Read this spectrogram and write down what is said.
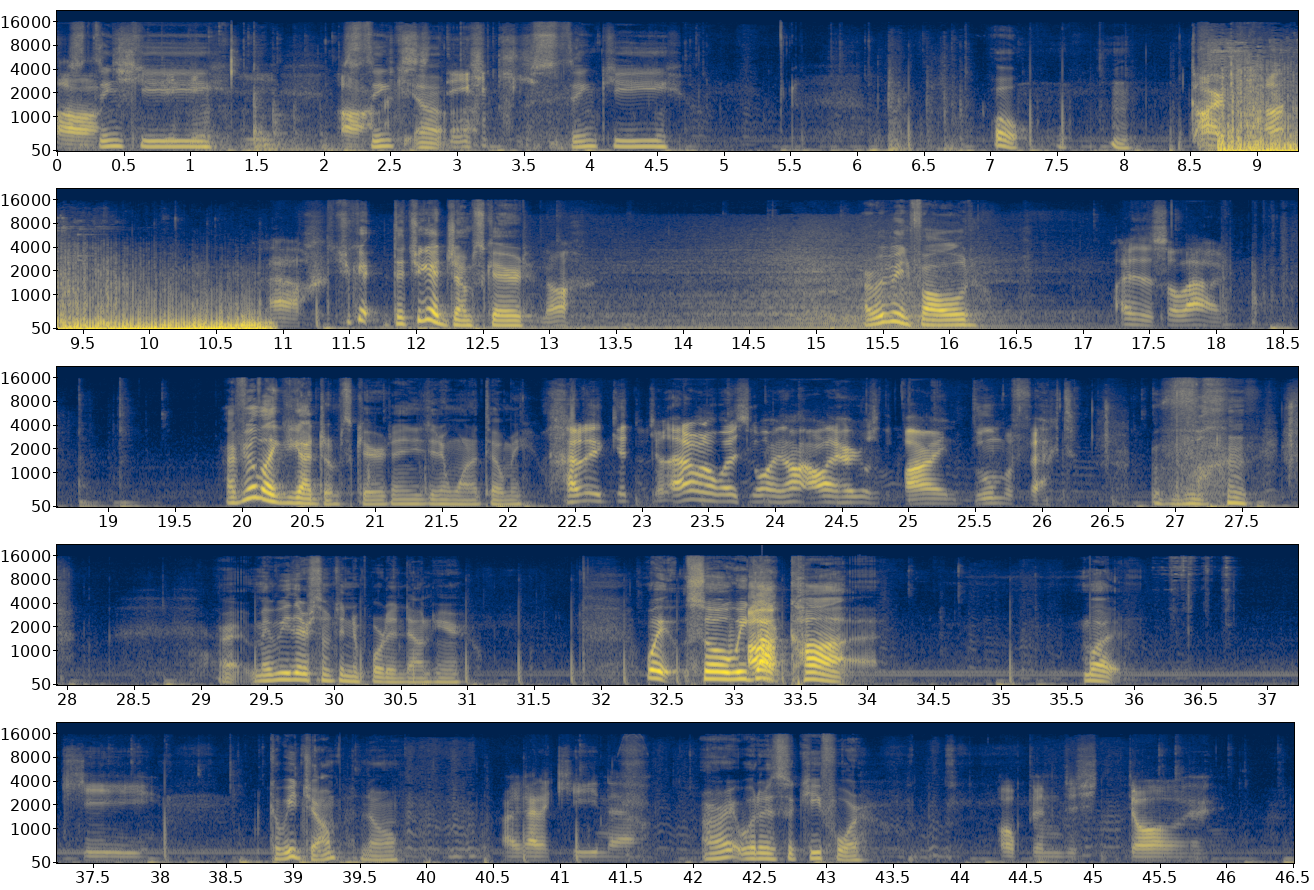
Oh, stinky. stinky. Oh, Stinky- oh. stinky. Stinky. Oh, hmm. Garbage, huh? Ow. did you get did you get jump scared? No. Are we being followed? Why is it so loud? I feel like you got jump scared and you didn't want to tell me. How did it get? I don't know what's going on. All I heard was the fine boom effect. All right, maybe there's something important down here. Wait, so we oh. got Oh. caught. What? Key. Can we jump? No. I got a key now. All right, what is the key for? Open this door.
